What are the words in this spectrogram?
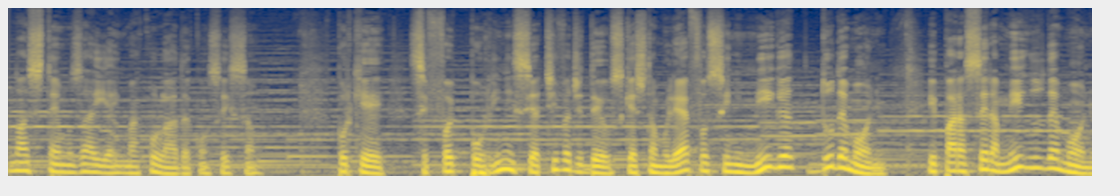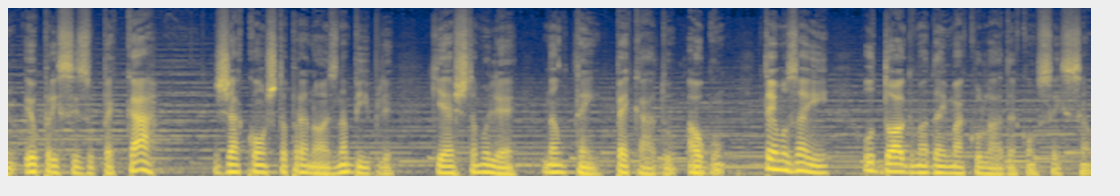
nós temos aí a Imaculada Conceição. Porque se foi por iniciativa de Deus que esta mulher fosse inimiga do demônio, e para ser amigo do demônio eu preciso pecar, já consta para nós na Bíblia que esta mulher não tem pecado algum. Temos aí o dogma da Imaculada Conceição.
